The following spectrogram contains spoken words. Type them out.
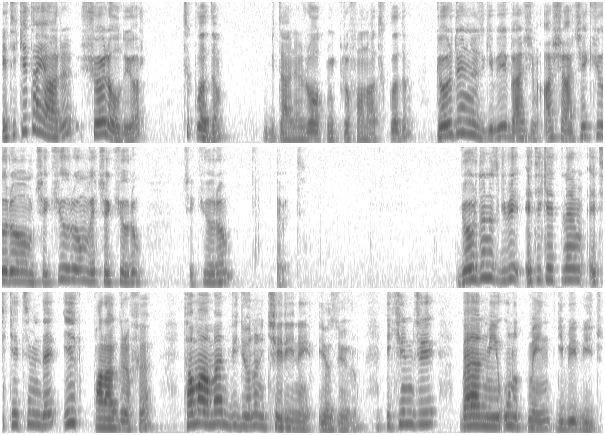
Etiket ayarı şöyle oluyor. Tıkladım. Bir tane Rode mikrofona tıkladım. Gördüğünüz gibi ben şimdi aşağı çekiyorum, çekiyorum ve çekiyorum. Çekiyorum. Evet. Gördüğünüz gibi etiketlem etiketimde ilk paragrafı tamamen videonun içeriğini yazıyorum. İkinci beğenmeyi unutmayın gibi bir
